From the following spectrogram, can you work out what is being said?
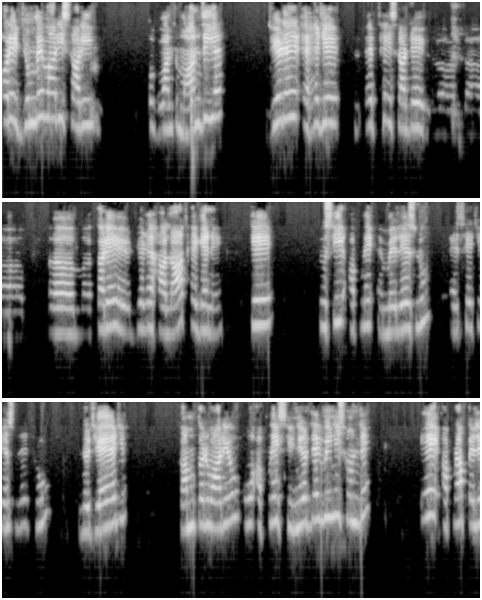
ਔਰ ਇਹ ਜ਼ਿੰਮੇਵਾਰੀ ਸਾਰੀ ਭਗਵੰਤ ਮਾਨ ਦੀ ਹੈ। ਜਿਹੜੇ ਇਹ ਜੇ ਇੱਥੇ ਸਾਡੇ ਕਰੇ ਜਿਹੜੇ ਹਾਲਾਤ ਹੈਗੇ ਨੇ ਕਿ ਤੁਸੀਂ ਆਪਣੇ ਐਮਐਲਏਸ ਨੂੰ ਐਸਐਚਐਸ ਦੇ ਥਰੂ ਨਜਾਇਜ਼ ਕੰਮ ਕਰਵਾ ਰਹੇ ਹੋ, ਉਹ ਆਪਣੇ ਸੀਨੀਅਰ ਦੇ ਵੀ ਨਹੀਂ ਸੁਣਦੇ। ਇਹ ਆਪਣਾ ਪਹਿਲੇ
